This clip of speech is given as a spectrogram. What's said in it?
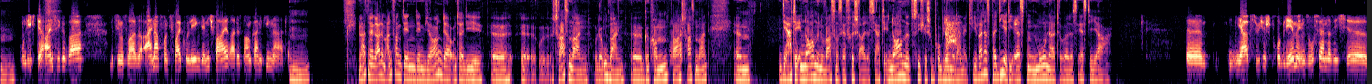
Mhm. Und ich der Einzige war, beziehungsweise einer von zwei Kollegen, der nicht verheiratet war und keine Kinder hatte. Mhm. Nun hatten wir gerade am Anfang den, den Björn, der unter die äh, äh, Straßenbahn oder U-Bahn äh, gekommen war, Straßenbahn. Ähm, der hatte enorme, du warst noch sehr frisch alles, der hatte enorme psychische Probleme damit. Wie war das bei dir, die ersten Monate oder das erste Jahr? Äh, ja, psychische Probleme insofern, dass ich äh,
